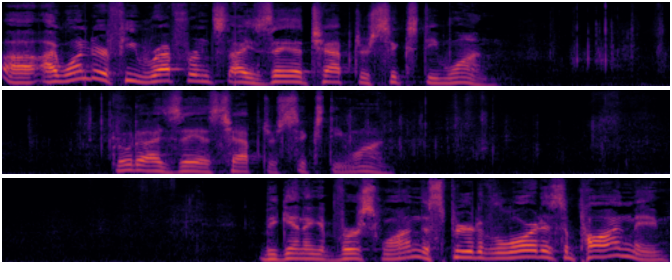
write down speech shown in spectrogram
Uh, I wonder if he referenced Isaiah chapter 61. Go to Isaiah chapter 61. Beginning at verse 1 The Spirit of the Lord is upon me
